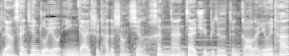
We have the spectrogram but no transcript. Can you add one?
两三千左右应该是它的上限了，很难再去比这个更高了。因为它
